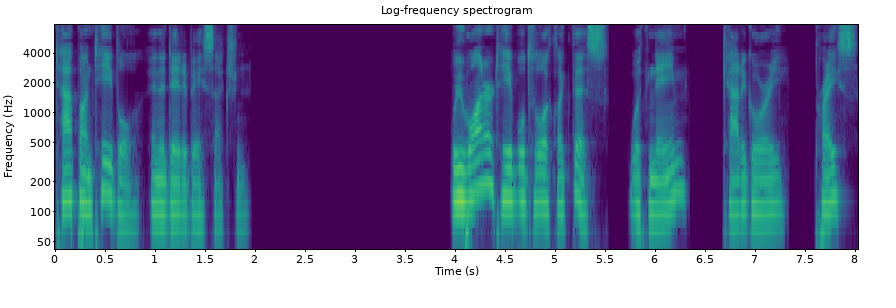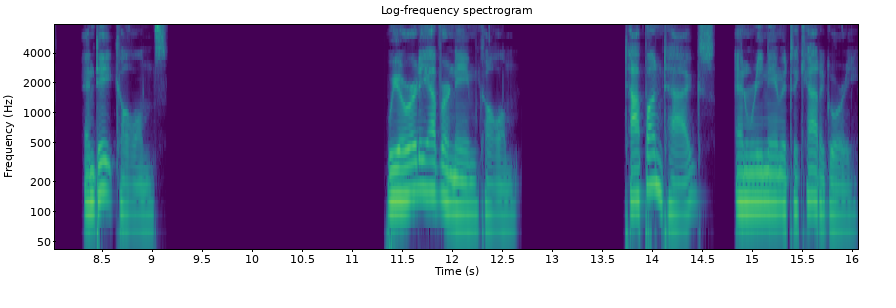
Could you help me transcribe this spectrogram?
tap on Table in the Database section. We want our table to look like this, with name, category, price, and date columns. We already have our name column. Tap on Tags and rename it to Category.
